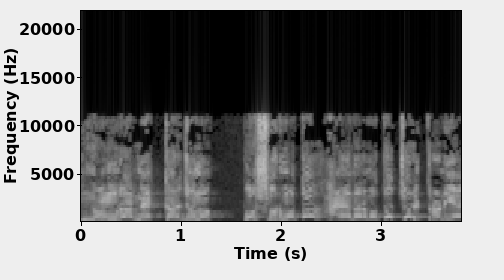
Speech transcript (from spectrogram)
নোংরা জনক পশুর মতো, হায়ানার মতো চরিত্র নিয়ে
